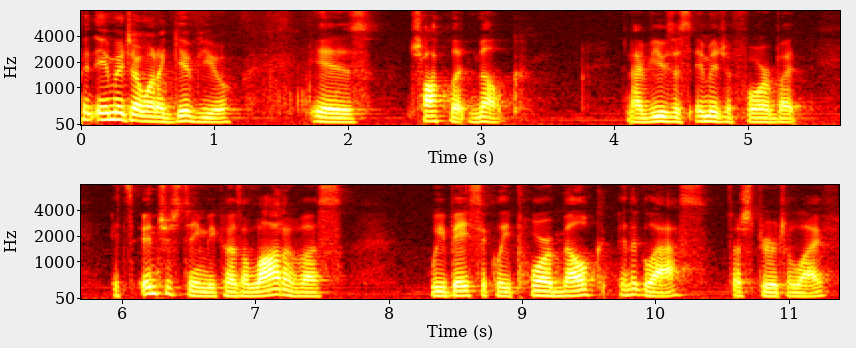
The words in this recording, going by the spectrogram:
An image I want to give you is chocolate milk. And I've used this image before, but it's interesting because a lot of us, we basically pour milk in a glass, it's our spiritual life.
